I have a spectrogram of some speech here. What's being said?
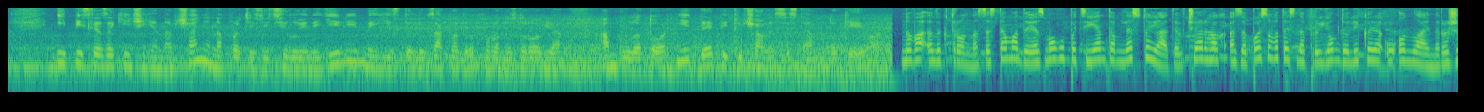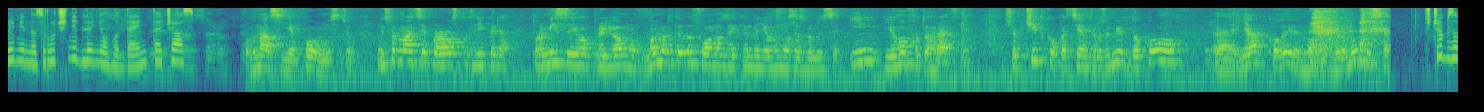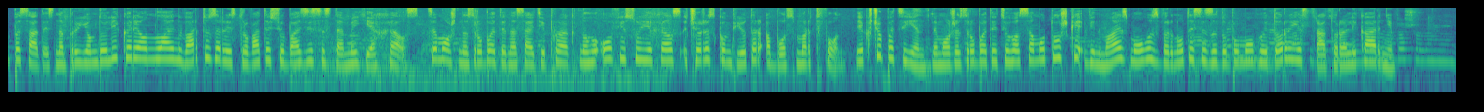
І після закінчення навчання на протязі цілої неділі ми їздили в заклади охорони здоров'я амбулаторні, де підключали систему до Києва. Нова електронна система дає змогу пацієнтам не стояти в чергах, а записуватись на прийом до лікаря у онлайн режимі на зручні для нього день та час. У нас є повністю інформація про розклад лікаря, про місце його прийому, номер телефону, за яким до нього можна звернутися, і його фотографія, щоб чітко пацієнт розумів, до кого, е, як, коли він може звернутися. Щоб записатись на прийом до лікаря онлайн, варто зареєструватись у базі системи ЄХЕЛС. Це можна зробити на сайті проектного офісу ЄХЕЛС через комп'ютер або смартфон. Якщо пацієнт не може зробити цього самотужки, він має змогу звернутися за допомогою до реєстратора лікарні.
